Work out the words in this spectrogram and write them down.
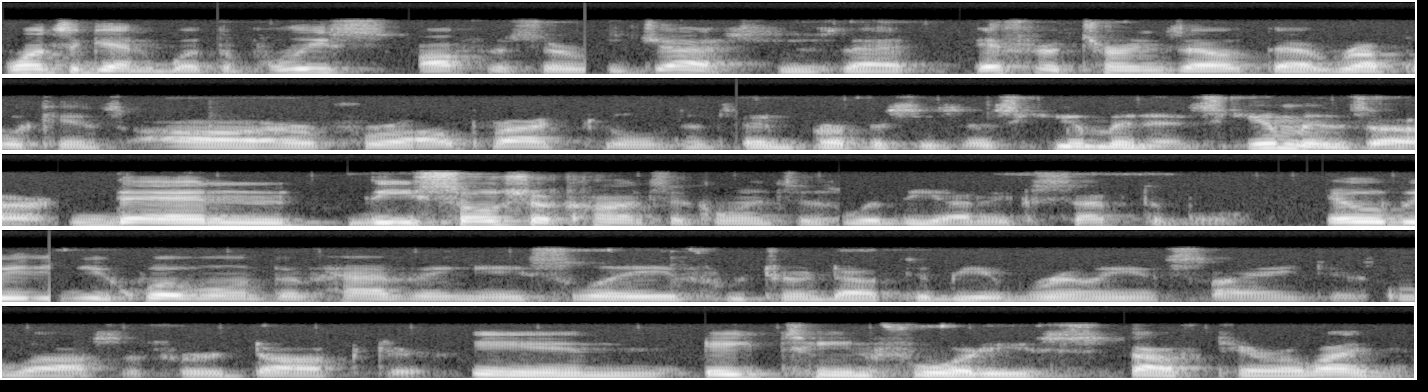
Once again, what the police officer suggests is that if it turns out that replicants are, for all practical intents and purposes, as human as humans are, then the social consequences would be unacceptable. It would be the equivalent of having a slave who turned out to be a brilliant scientist, philosopher, doctor in 1840s South Carolina.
